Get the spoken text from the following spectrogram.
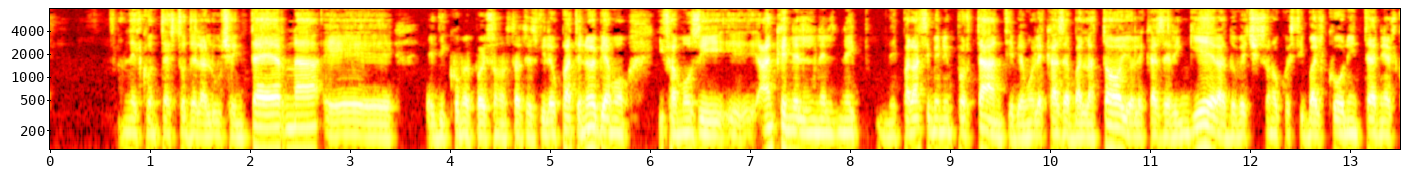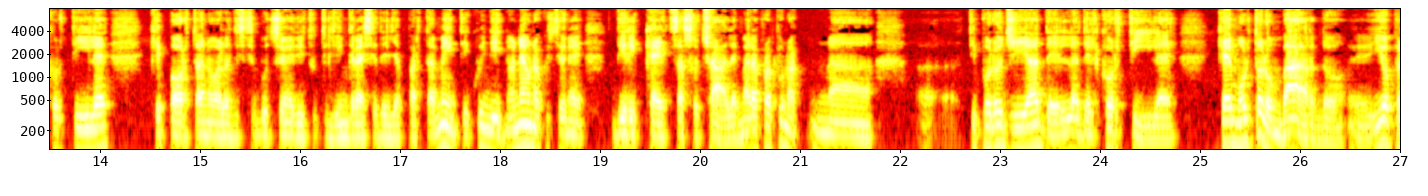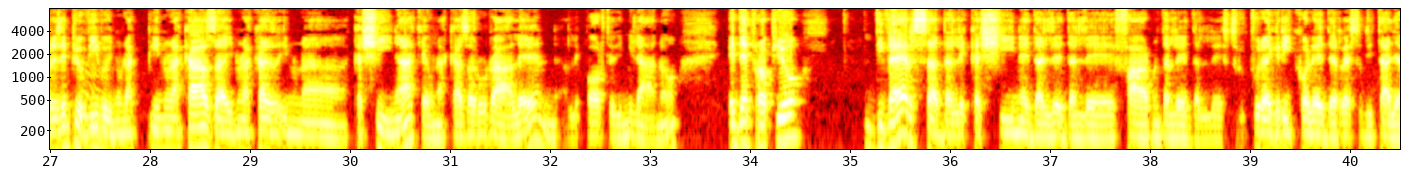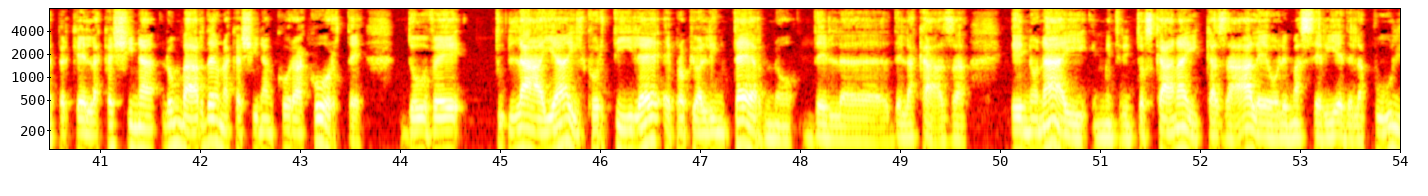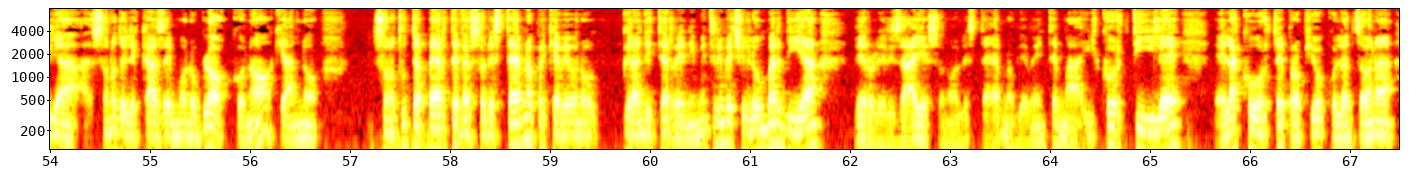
nel contesto della luce interna e, e, di come poi sono state sviluppate. Noi abbiamo i famosi, eh, anche nel, nel, nei, nei, palazzi meno importanti, abbiamo le case a ballatoio, le case ringhiera, dove ci sono questi balconi interni al cortile che portano alla distribuzione di tutti gli ingressi degli appartamenti. Quindi non è una questione di ricchezza sociale, ma era proprio una, una uh, tipologia del, del cortile che è molto lombardo. Eh, io, per esempio, vivo mm. in una, in una, casa, in una, casa, in una cascina, che è una casa rurale alle porte di Milano, ed è proprio diversa dalle cascine, dalle, dalle farm, dalle, dalle, strutture agricole del resto d'Italia, perché la cascina lombarda è una cascina ancora a corte, dove l'aia, il cortile, è proprio all'interno del, della casa e non hai, mentre in Toscana il casale o le masserie della Puglia sono delle case monoblocco, no? che hanno, sono tutte aperte verso l'esterno perché avevano grandi terreni, mentre invece in Lombardia, vero, le risaie sono all'esterno ovviamente, ma il cortile e la corte è proprio quella zona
